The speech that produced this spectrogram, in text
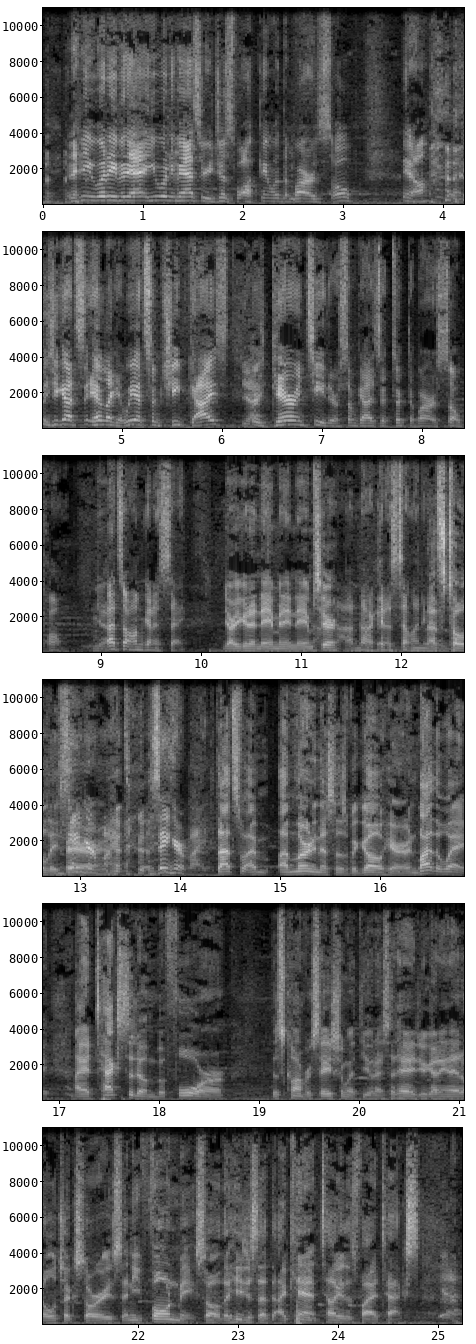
and then he wouldn't even he wouldn't even answer. He just walk in with the bar of soap. You know, because you got like we had some cheap guys. Yeah. There's guaranteed there's some guys that took the bar of soap home. Yeah. That's all I'm gonna say. Are you going to name any names here? I'm not gonna sell anybody. That's totally fair. Zinger might. Zinger might. That's why I'm, I'm learning this as we go here. And by the way, I had texted him before this conversation with you, and I said, "Hey, do you got any Ed Olczyk stories?" And he phoned me, so that he just said, "I can't tell you this via text." Yeah.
